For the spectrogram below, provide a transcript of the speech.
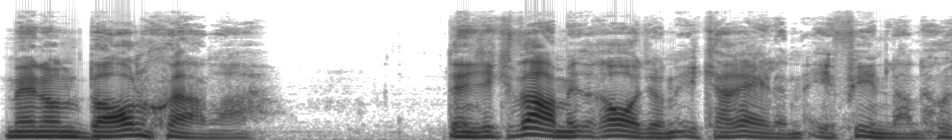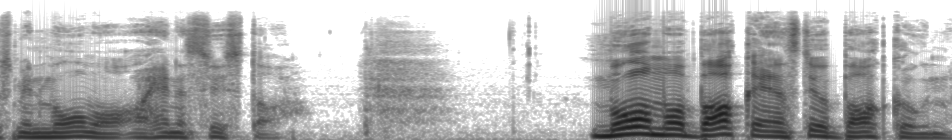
Med någon barnstjärna. Den gick varm i radion i Karelen i Finland hos min mormor och hennes syster. Mormor bakar i en stor bakugn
